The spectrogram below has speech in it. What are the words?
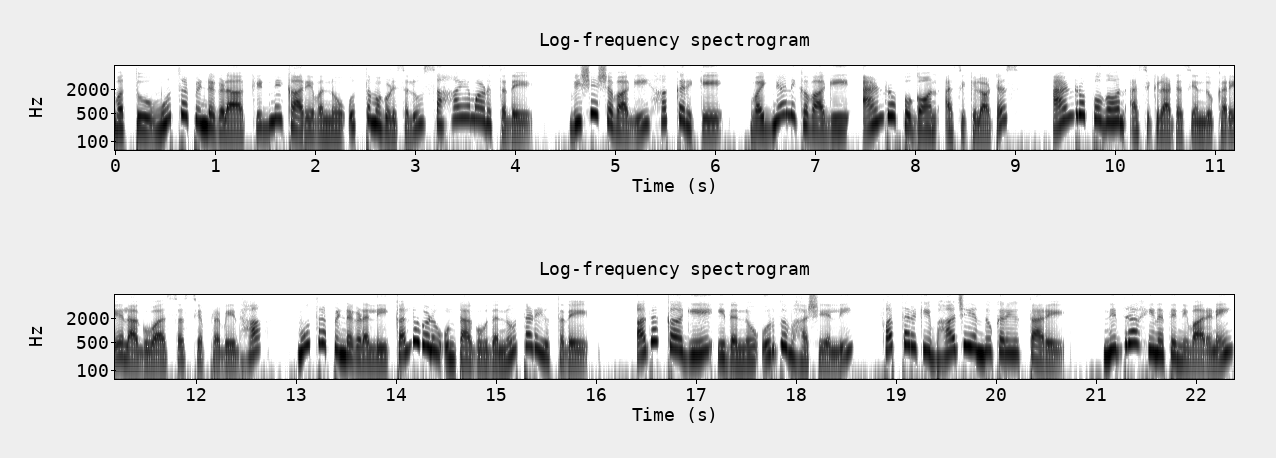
ಮತ್ತು ಮೂತ್ರಪಿಂಡಗಳ ಕಿಡ್ನಿ ಕಾರ್ಯವನ್ನು ಉತ್ತಮಗೊಳಿಸಲು ಸಹಾಯ ಮಾಡುತ್ತದೆ. ವಿಶೇಷವಾಗಿ ಹಕ್ಕರಿಕೆ, ವೈಜ್ಞಾನಿಕವಾಗಿ ಆಂಡ್ರೋಪೊಗಾನ್ ಅಸಿಕ್ಯುಲಾಟಸ್ ಆಂಡ್ರೋಪೊಗಾನ್ ಅಸಿಕ್ಯುಲಾಟಸ್ ಎಂದು ಕರೆಯಲಾಗುವ ಸಸ್ಯ ಪ್ರಭೇದ ಮೂತ್ರಪಿಂಡಗಳಲ್ಲಿ ಕಲ್ಲುಗಳು ಉಂಟಾಗುವುದನ್ನು ತಡೆಯುತ್ತದೆ. ಅದಕ್ಕಾಗಿಯೇ ಇದನ್ನು ಉರ್ದು ಭಾಷೆಯಲ್ಲಿ ಫತ್ತರಕಿ ಭಾಜಿ ಎಂದು ಕರೆಯುತ್ತಾರೆ. ನಿದ್ರಾಹೀನತೆ ನಿವಾರಣೆ,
